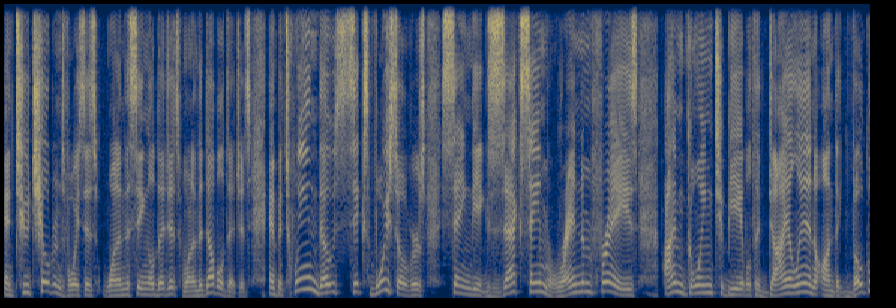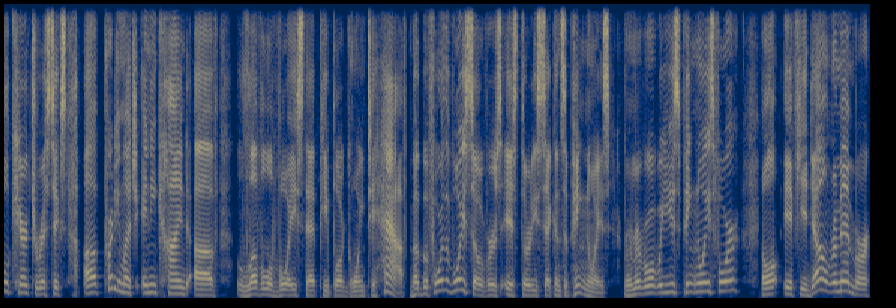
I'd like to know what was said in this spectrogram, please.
and two children's voices, one in the single digits, one in the double digits. And between those six voiceovers, saying the exact same random phrase, I'm going to be able to dial in on the vocal characteristics of pretty much any kind of level of voice that people are going to have. But before the voiceovers is 30 seconds of pink noise. Remember what we use pink noise for? Well, if you don't remember,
